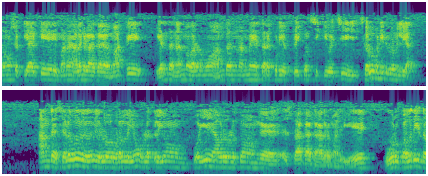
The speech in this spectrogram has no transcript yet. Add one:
நோ சக்தியாக்கி மன அலைகளாக மாற்றி எந்த நன்மை வரணுமோ அந்த நன்மையை தரக்கூடிய ஃப்ரீக்குவன்சிக்கு வச்சு செலவு பண்ணிட்டு இருக்கிறோம் இல்லையா? அந்த செலவு எல்லோர் உடல்லையும் உள்ளத்திலையும் போய் அவரவர்களுக்கும் அங்க ஸ்டாக் ஆக ஆகிற மாதிரியே ஒரு பகுதி இந்த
